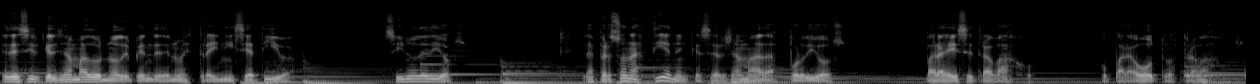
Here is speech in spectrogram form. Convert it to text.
Es decir, que el llamado no depende de nuestra iniciativa, sino de Dios. Las personas tienen que ser llamadas por Dios para ese trabajo o para otros trabajos.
